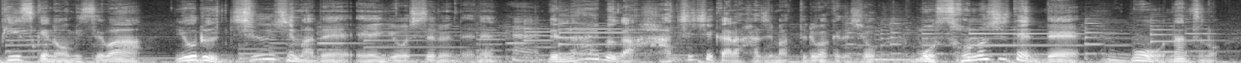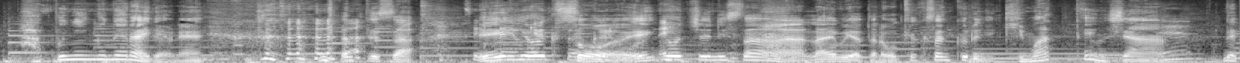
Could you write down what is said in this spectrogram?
ピースケのお店は夜10時まで営業してるんだよね。はい。でライブが8時から始まってるわけでしょ、うん。もうその時点でうん。もうなんつうのハプニング狙いだよね。だってさ絶対営業そう営業中にさライブやったらお客さん来るに決まってんじゃん。で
